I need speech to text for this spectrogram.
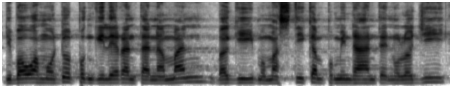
di bawah modul penggiliran tanaman bagi memastikan pemindahan teknologi,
